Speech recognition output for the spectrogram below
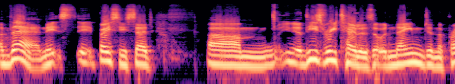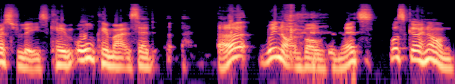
and then it's it basically said, um, you know, these retailers that were named in the press release came all came out and said, uh, we're not involved in this. What's going on?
